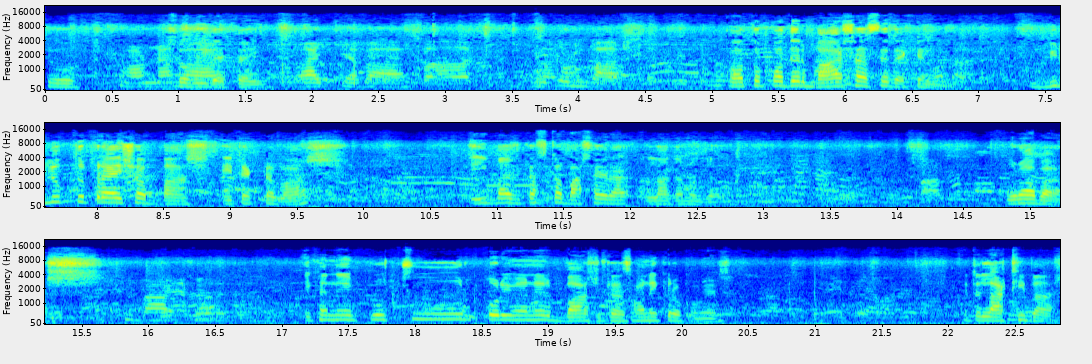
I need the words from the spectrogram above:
কিছু ছবি দেখাই। বাস বাস কত পদের বাঁশ আছে দেখেন? বিলুপ্ত প্রায় সব বাঁশ এটা একটা বাঁশ এই বাঁশ গাছটা বাসায় লাগানো যায়। ওরা বাঁশ এখানে প্রচুর পরিমাণের বাঁশ গাছ অনেক রকমের। এটা লাঠি বাঁশ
